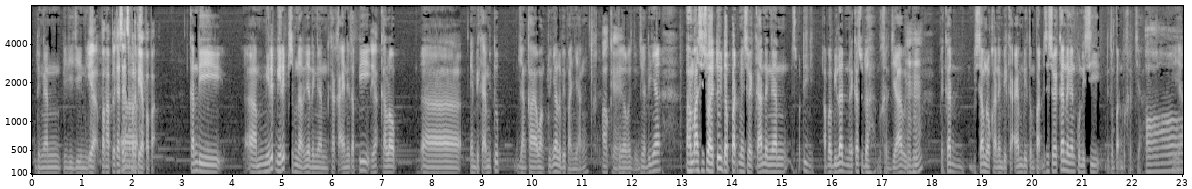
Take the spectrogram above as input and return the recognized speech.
dengan PJJ ini Ya, pengaplikasiannya Eh, seperti apa, Pak? kan di uh, mirip-mirip sebenarnya dengan KKN ini tapi Ya. kalau uh, MBKM itu jangka waktunya lebih panjang Oke. Jangka- jadinya ah, mahasiswa itu dapat menyesuaikan dengan seperti apabila mereka sudah bekerja begitu. Mhm. Mereka bisa melakukan MBKM di tempat disesuaikan dengan kondisi di tempat bekerja. Oh, Iya.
